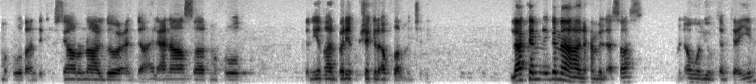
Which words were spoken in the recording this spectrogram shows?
المفروض عندك كريستيانو رونالدو عنده العناصر المفروض إن يظهر الفريق بشكل أفضل من كذي. لكن قلناها نحن من الأساس من أول يوم تم تعيينه.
